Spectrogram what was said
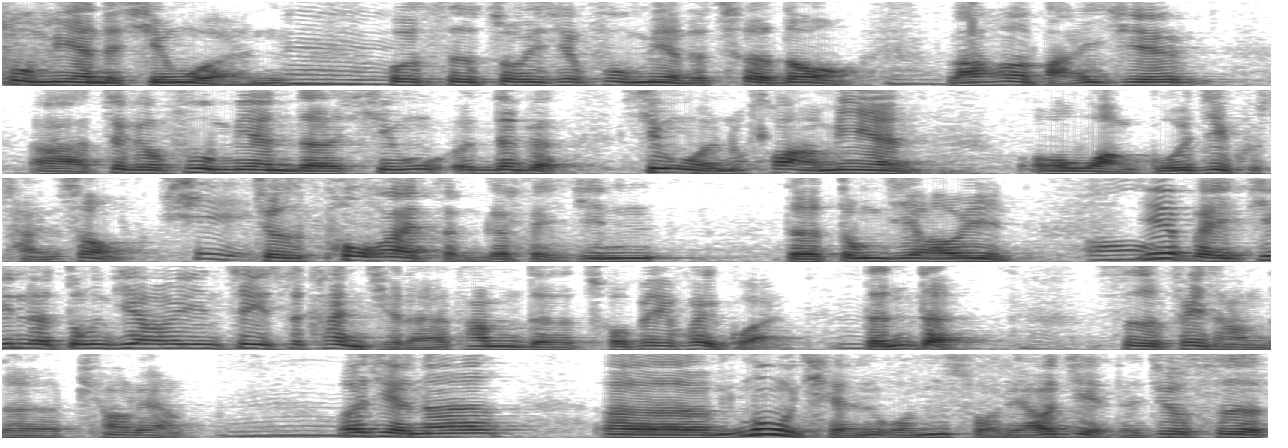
负面的新闻，嗯，或是做一些负面的策动，然后把一些啊这个负面的新那个新闻画面，我往国际传送，是。就是破坏整个北京。的冬季奥运，因为北京的冬季奥运这次看起来他们的筹备会馆等等是非常的漂亮，而且呢，呃，目前我们所了解的就是，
